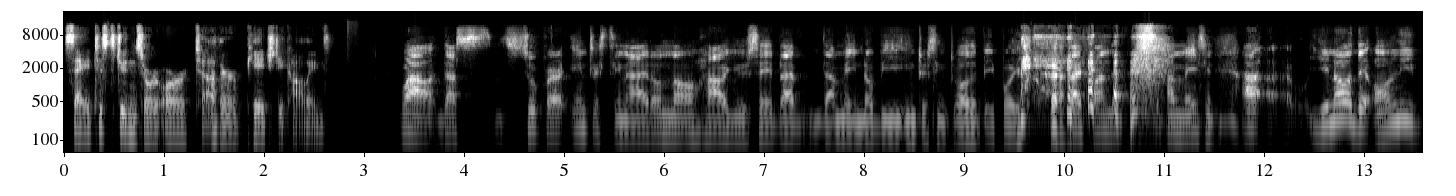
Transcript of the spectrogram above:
say, to students or, or to other PhD colleagues. Wow, that's super interesting. I don't know how you say that. That may not be interesting to other people. I found it amazing. Uh, you know, the only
